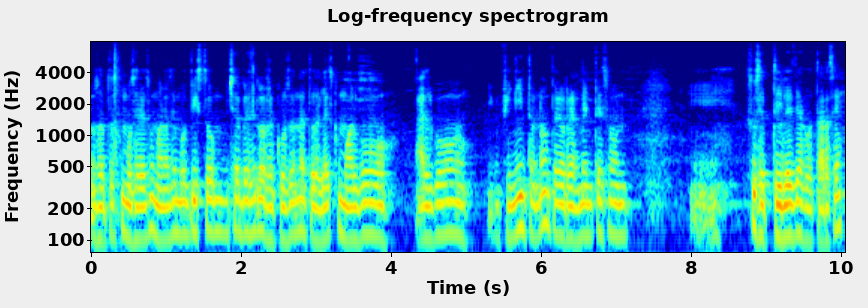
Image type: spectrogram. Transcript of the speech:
Nosotros como seres humanos hemos visto muchas veces los recursos naturales como algo, algo infinito, ¿no? Pero realmente son eh, susceptibles de agotarse.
